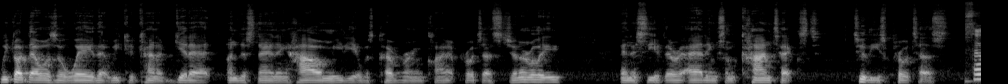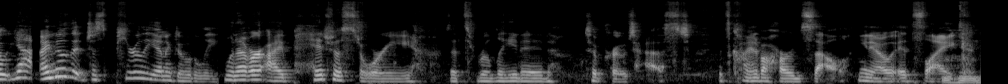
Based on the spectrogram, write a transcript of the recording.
we thought that was a way that we could kind of get at understanding how media was covering climate protests generally and to see if they were adding some context to these protests. So, yeah, I know that just purely anecdotally, whenever I pitch a story that's related to protest, it's kind of a hard sell. You know, it's like, mm-hmm.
